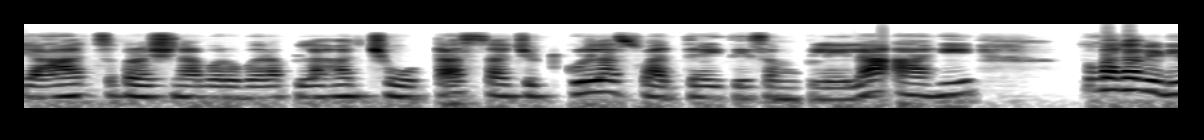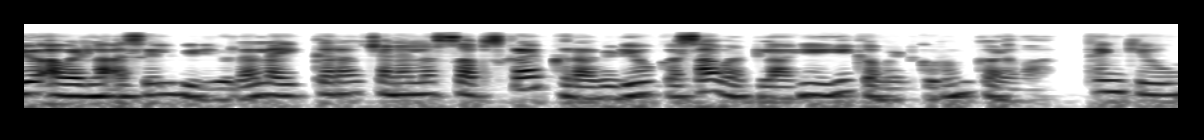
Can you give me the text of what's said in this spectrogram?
याच प्रश्नाबरोबर आपला हा छोटासा चुटकुला स्वाध्याय इथे संपलेला आहे. तुम्हाला व्हिडिओ आवडला असेल व्हिडिओला लाईक करा चॅनलला सबस्क्राईब करा व्हिडिओ कसा वाटला हेही कमेंट करून कळवा. थँक्यू.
